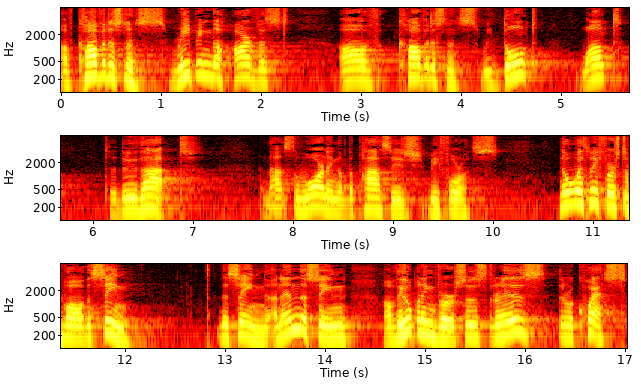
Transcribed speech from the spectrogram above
of covetousness, reaping the harvest of covetousness. We don't want to do that. And that's the warning of the passage before us. Note with me, first of all, the scene. The scene. And in the scene of the opening verses, there is the request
